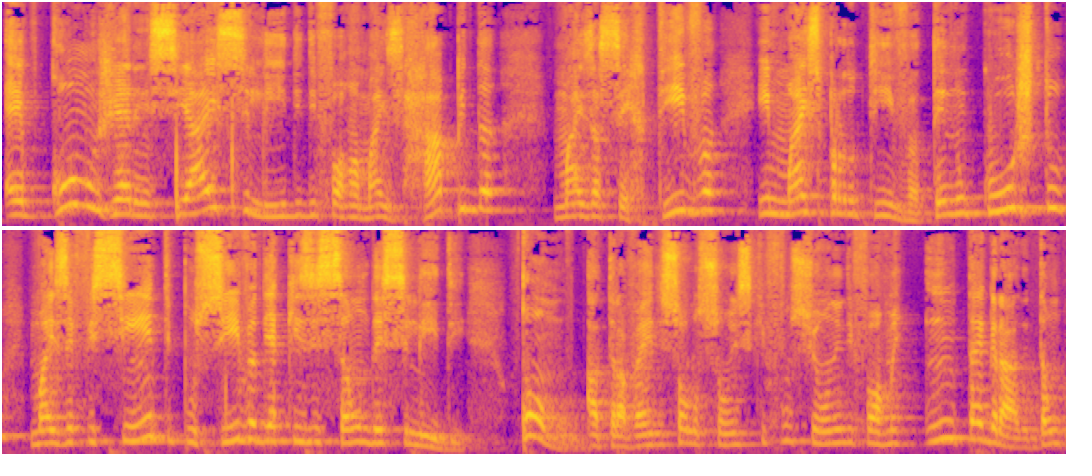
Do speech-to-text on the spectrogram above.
É como gerenciar esse lead de forma mais rápida, mais assertiva e mais produtiva, tendo um custo mais eficiente possível de aquisição desse lead. Como? Através de soluções que funcionem de forma integrada. Então,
